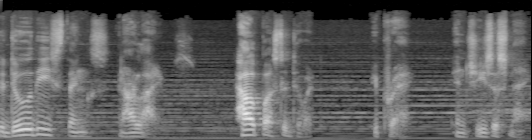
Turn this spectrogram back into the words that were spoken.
to do these things in our lives. Help us to do it, we pray. In Jesus' name,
